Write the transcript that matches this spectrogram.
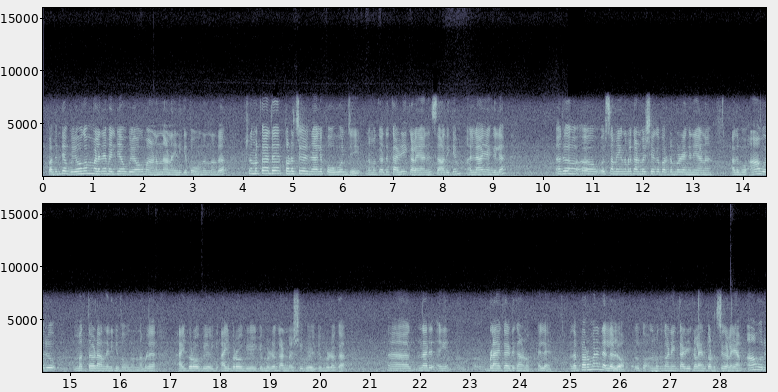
അപ്പം അതിന്റെ ഉപയോഗം വളരെ വലിയ ഉപയോഗമാണെന്നാണ് എനിക്ക് തോന്നുന്നത്. പക്ഷെ നമുക്കത് തുടച്ച് കഴിഞ്ഞാൽ പോവുകയും ചെയ്യും. നമുക്കത് കഴുകി കളയാനും സാധിക്കും. അല്ല എങ്കിൽ അത് ഒരു സമയം നമ്മൾ കൺമഷിയൊക്കെ പുരട്ടുമ്പോഴെങ്ങനെയാണ്? അത് ആ ഒരു മെത്തേഡാണെന്ന് എനിക്ക് തോന്നുന്നു. നമ്മൾ ഐബ്രോ ഉപയോഗി ഐബ്രോ ഉപയോഗിക്കുമ്പോഴും കൺമഷി ഉപയോഗിക്കുമ്പോഴൊക്കെ നര ബ്ലാക്കായിട്ട് കാണും അല്ലേ? അത് പെർമനന്റ് അല്ലല്ലോ. നമുക്ക് വേണമെങ്കിൽ കഴുകി കളയാം തുടച്ച് കളയാം. ആ ഒരു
